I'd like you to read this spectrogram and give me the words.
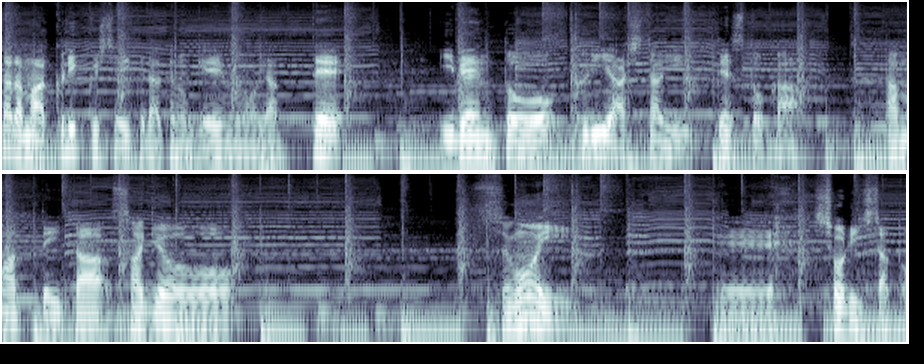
ただまあクリックしていくだけのゲームをやってイベントをクリアしたりですとか溜まっていた作業をすごい、えー、処理したと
